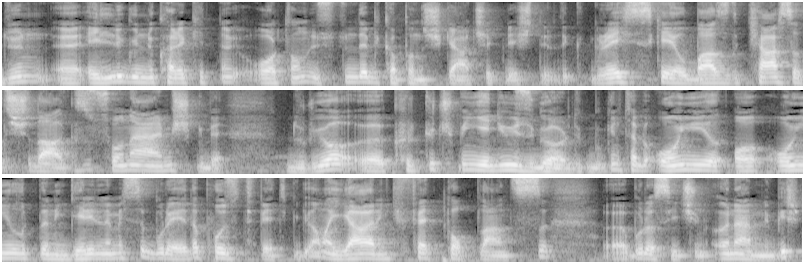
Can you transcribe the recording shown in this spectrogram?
dün 50 e, günlük hareketli ortalamanın üstünde bir kapanış gerçekleştirdik. Grayscale bazlı kar satışı dalgası sona ermiş gibi duruyor. 43.700 ee, gördük bugün. Tabii 10 yıl 10 yıllıkların gerilemesi buraya da pozitif etkiliyor ama yarınki FED toplantısı e, burası için önemli bir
